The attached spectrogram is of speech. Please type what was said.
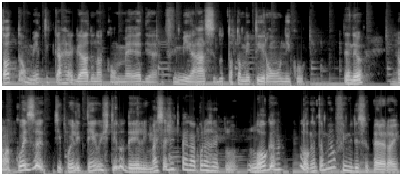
totalmente carregado na comédia, um filme ácido, totalmente irônico, entendeu? É uma uhum. coisa, tipo, ele tem o estilo dele. Mas se a gente pegar, por exemplo, Logan, Logan também é um filme de super-herói.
